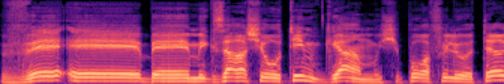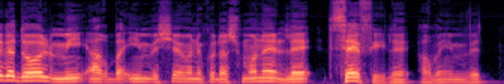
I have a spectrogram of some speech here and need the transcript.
ובמגזר uh, השירותים גם שיפור אפילו יותר גדול מ-47.8 לצפי, ל-49.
